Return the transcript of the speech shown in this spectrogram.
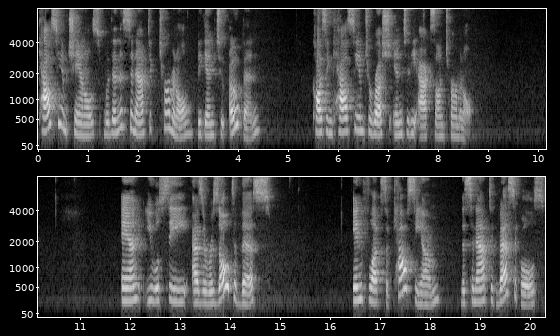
calcium channels within the synaptic terminal begin to open, causing calcium to rush into the axon terminal. And you will see as a result of this influx of calcium, the synaptic vesicles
